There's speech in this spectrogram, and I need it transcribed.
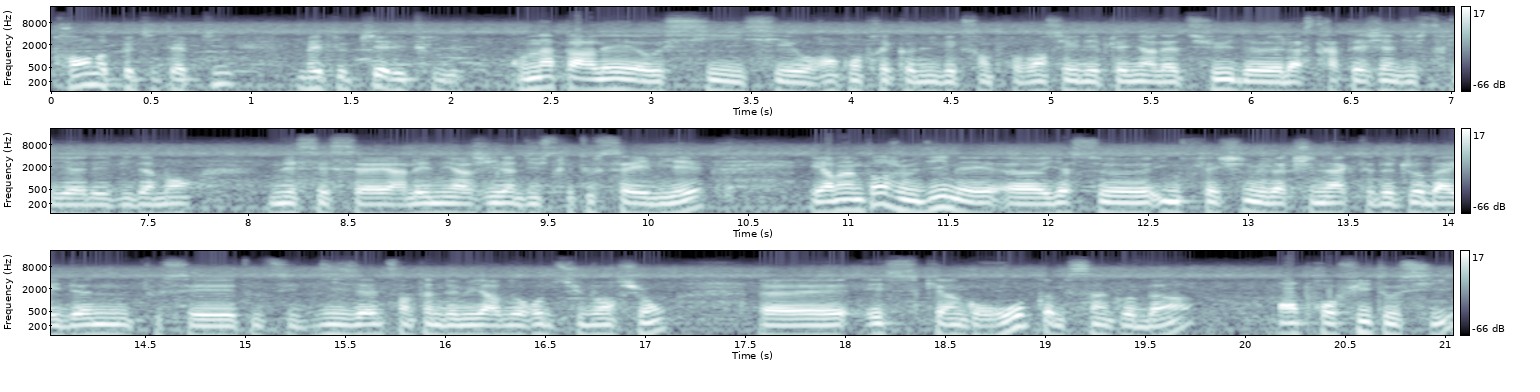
prendre petit à petit, mettre le pied à l'étrier. On a parlé aussi ici aux rencontres économiques d'Aix-en-Provence, il y a eu des plénières là-dessus, de la stratégie industrielle évidemment nécessaire, l'énergie, l'industrie, tout ça est lié. Et en même temps, je me dis, mais euh, il y a ce Inflation Reduction Act de Joe Biden, toutes ces dizaines, centaines de milliards d'euros de subventions. Euh, est-ce qu'un groupe comme Saint-Gobain en profite aussi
